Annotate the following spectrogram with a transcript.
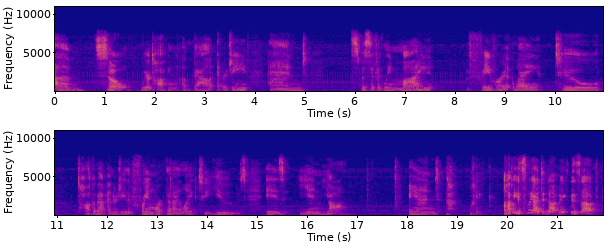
um, so we're talking about energy and specifically my favorite way to talk about energy, the framework that I like to use is yin yang. And like, obviously, I did not make this up.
